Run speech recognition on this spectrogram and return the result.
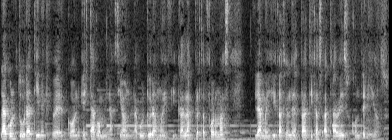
La cultura tiene que ver con esta combinación. La cultura modifica las plataformas y la modificación de las prácticas a través de sus contenidos.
